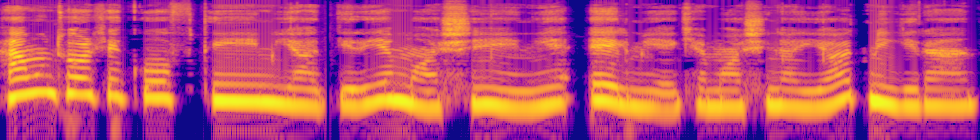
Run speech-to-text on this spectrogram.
همونطور که گفتیم یادگیری ماشین یه علمیه که ماشینا یاد می‌گیرن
